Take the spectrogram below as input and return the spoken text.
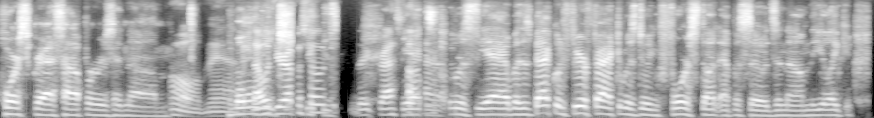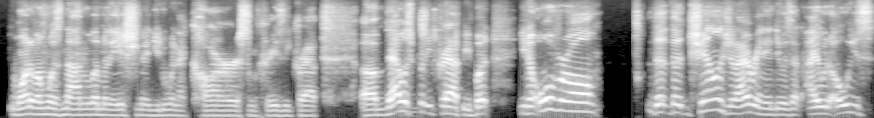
horse grasshoppers and um oh man. that was your episode? The grasshopper yeah it was yeah but it was back when fear factor was doing four stunt episodes and um the like one of them was non-elimination and you'd win a car or some crazy crap. Um that was pretty crappy but you know overall the the challenge that I ran into is that I would always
